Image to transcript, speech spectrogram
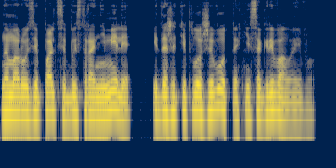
На морозе пальцы быстро онемели, и даже тепло животных не согревало его.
